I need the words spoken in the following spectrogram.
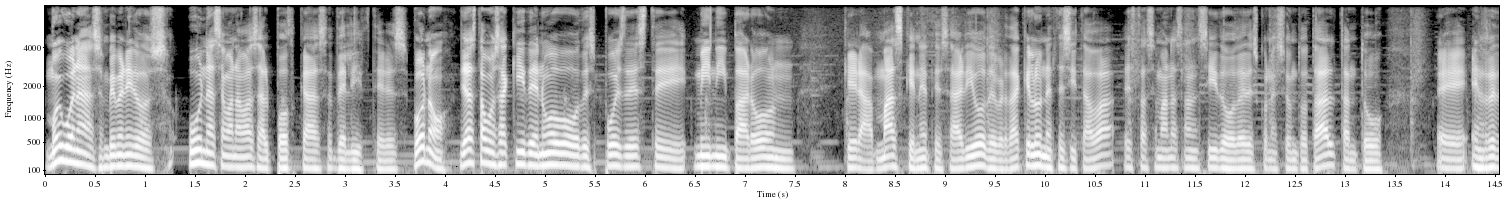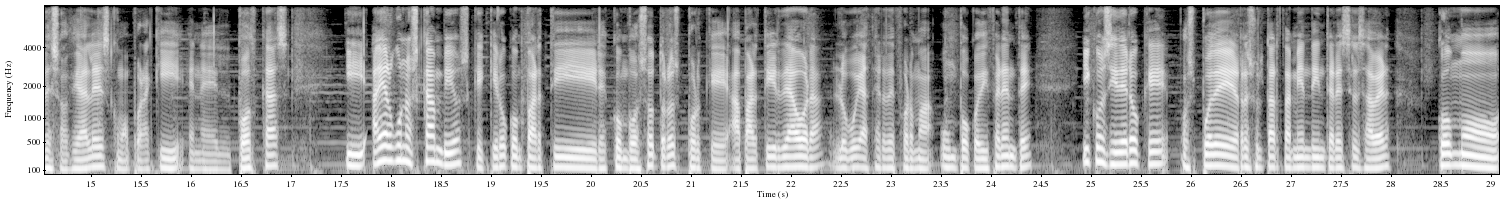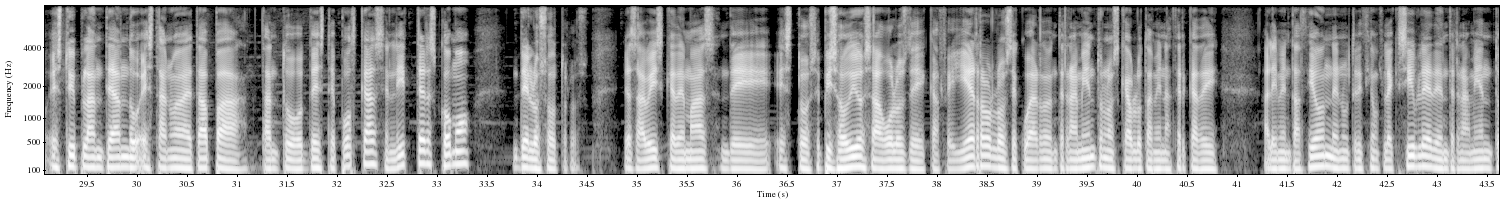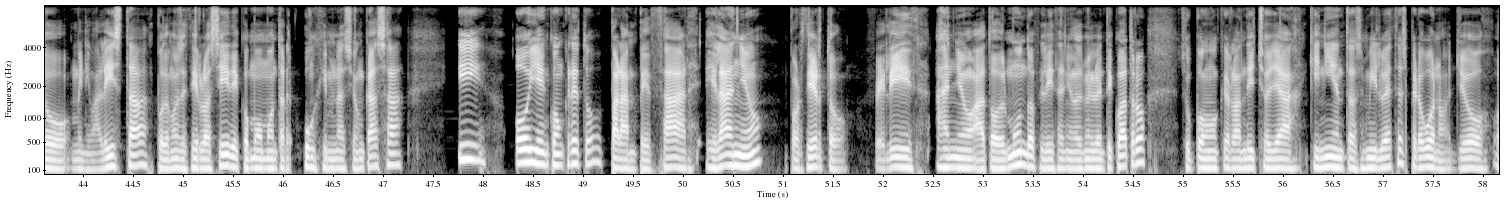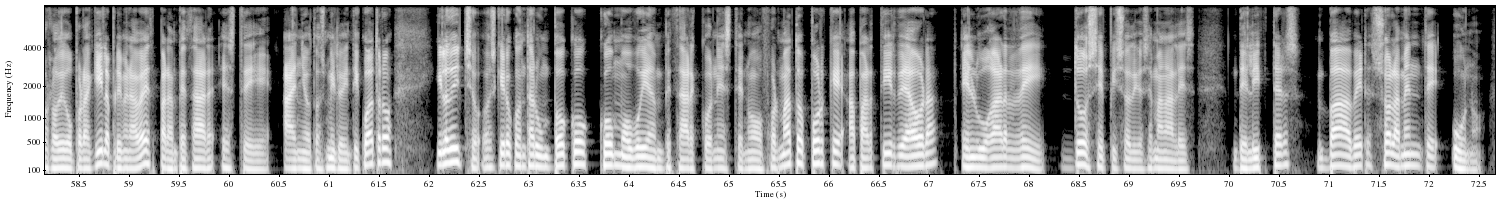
Muy buenas, bienvenidos una semana más al podcast de Lifters. Bueno, ya estamos aquí de nuevo después de este mini parón que era más que necesario, de verdad que lo necesitaba. Estas semanas han sido de desconexión total, tanto eh, en redes sociales como por aquí en el podcast. Y hay algunos cambios que quiero compartir con vosotros porque a partir de ahora lo voy a hacer de forma un poco diferente y considero que os puede resultar también de interés el saber cómo estoy planteando esta nueva etapa tanto de este podcast en Lifters como de los otros. Ya sabéis que además de estos episodios hago los de Café Hierro, los de cuaderno de entrenamiento, en los que hablo también acerca de alimentación, de nutrición flexible, de entrenamiento minimalista, podemos decirlo así, de cómo montar un gimnasio en casa. Y hoy en concreto, para empezar el año, por cierto, Feliz año a todo el mundo, feliz año 2024. Supongo que os lo han dicho ya 500.000 veces, pero bueno, yo os lo digo por aquí la primera vez para empezar este año 2024. Y lo dicho, os quiero contar un poco cómo voy a empezar con este nuevo formato, porque a partir de ahora, en lugar de dos episodios semanales de Lifters, va a haber solamente uno.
